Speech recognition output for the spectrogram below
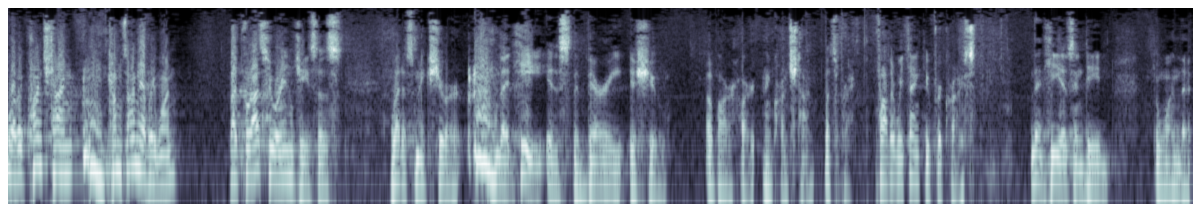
Well, the crunch time comes on everyone, but for us who are in Jesus, let us make sure that He is the very issue of our heart in crunch time. Let's pray. Father, we thank you for Christ, that He is indeed the one that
